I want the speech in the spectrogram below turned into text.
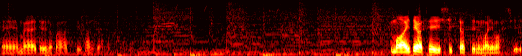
えーまあ、やれてるのかなっていう感じは。まあ、相手が整理してきたっていうのもありますし、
